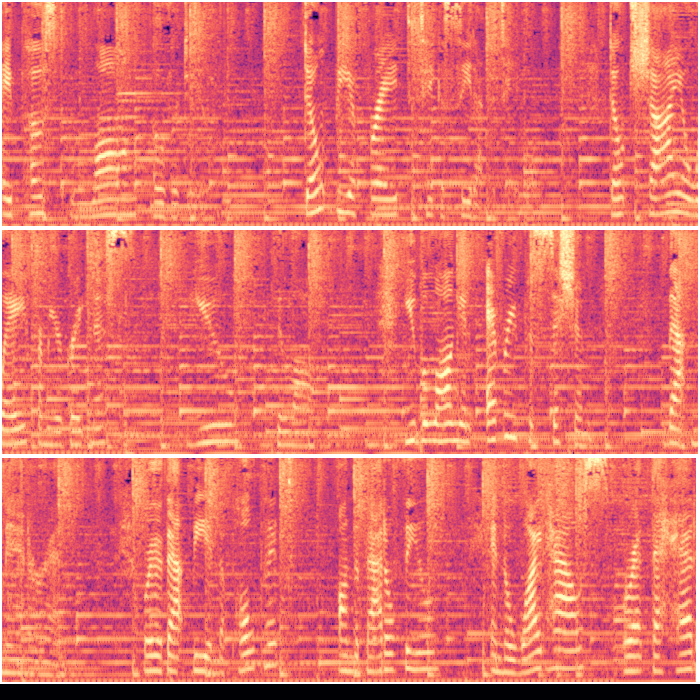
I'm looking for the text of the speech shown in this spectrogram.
a post long overdue. Don't be afraid to take a seat at the table. Don't shy away from your greatness. You belong. You belong in every position that men are in, whether that be in the pulpit, on the battlefield, in the White House, or at the head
